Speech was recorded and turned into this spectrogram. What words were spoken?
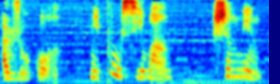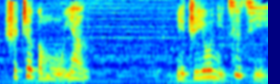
而如果你不希望，生命是这个模样，也只有你自己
